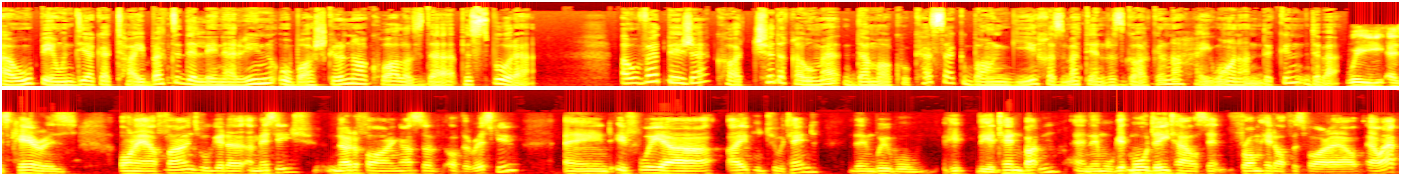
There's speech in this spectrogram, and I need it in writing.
او پیوندیه که تایبت دلینرین و باشکرنا کوالز ده پسپوره. او ود بیجه که چه ده قومه دماکو کسک بانگی خزمت رزگار کرنا حیوانان دکن دبه. We as carers on our phones will get a, a message notifying us of, of the rescue and if we are able to attend then we will hit the attend button and then we'll get more details sent from head office via our, our app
